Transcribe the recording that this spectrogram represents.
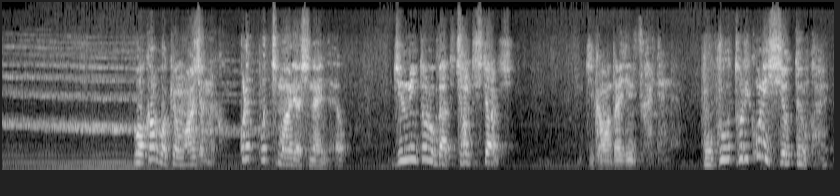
分かるわけもないじゃないかこれっぽっちもありゃしないんだよ住民登録だってちゃんとしてあるし時間は大事に使いたいんだよ僕を虜にしようってのかい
